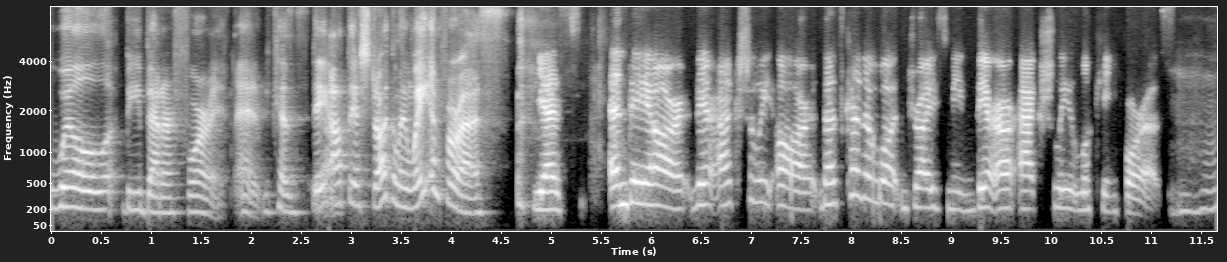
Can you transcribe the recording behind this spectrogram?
will be better for it and because they yeah. out there struggling waiting for us yes and they are they actually are that's kind of what drives me they are actually looking for us mm-hmm.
